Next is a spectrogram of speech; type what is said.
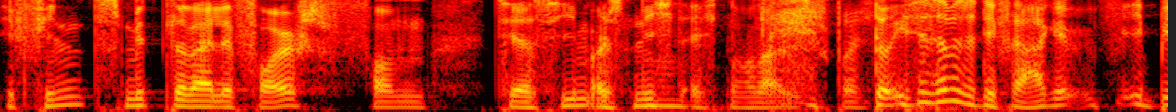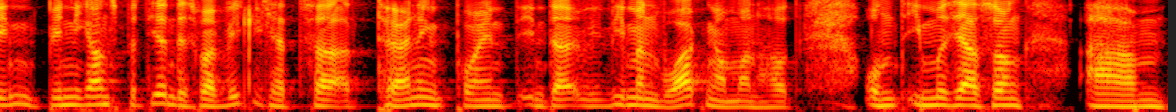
ich finde es mittlerweile falsch, vom CR7 als nicht echten Ronaldo zu sprechen. Da ist es sowieso die Frage, ich bin, bin ich ganz bei dir und das war wirklich ein, so ein Turning Point, in der, wie man wahrgenommen hat. Und ich muss ja auch sagen, ähm,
